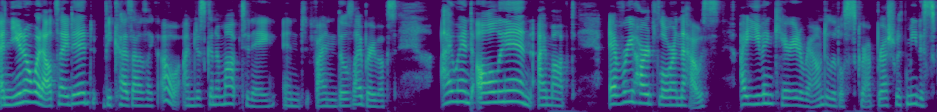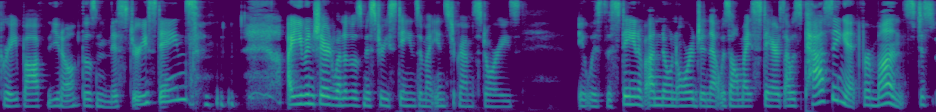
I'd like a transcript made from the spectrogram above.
And you know what else I did? Because I was like, oh, I'm just going to mop today and find those library books. I went all in. I mopped every hard floor in the house. I even carried around a little scrub brush with me to scrape off, you know, those mystery stains. I even shared one of those mystery stains in my Instagram stories. It was the stain of unknown origin that was on my stairs. I was passing it for months, just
